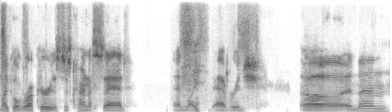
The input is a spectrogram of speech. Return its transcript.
Michael Rucker is just kind of sad and like average. Uh, and then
